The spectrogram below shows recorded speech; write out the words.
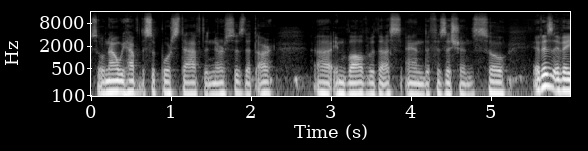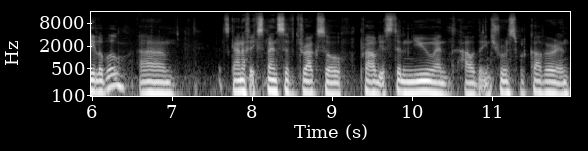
So now we have the support staff, the nurses that are uh, involved with us, and the physicians. So it is available. Um, it's kind of expensive drug, so probably it's still new and how the insurance will cover and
